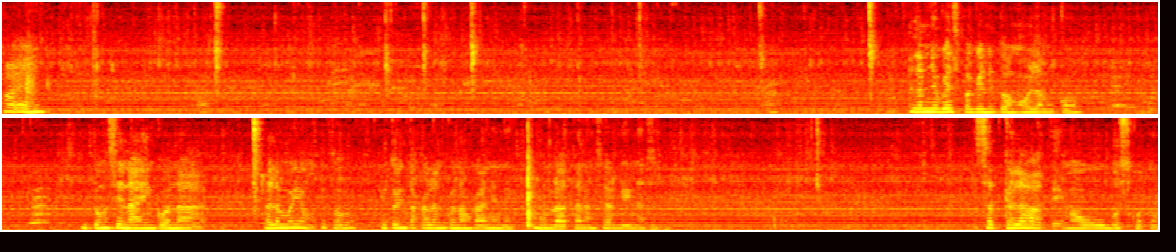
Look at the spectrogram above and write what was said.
Kain. Alam nyo guys, pag ganito ang ulam ko, itong sinain ko na, alam mo yung ito, ito yung takalan ko ng kanin eh, yung lata ng sardinas. Isa't kalahati, mauubos ko to.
